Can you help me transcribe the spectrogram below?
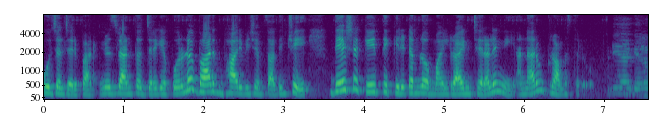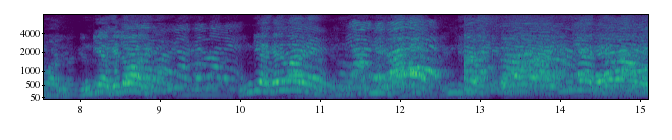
పూజలు జరిపారు. న్యూజిలాండ్తో జరిగే పోరులో భారత్ భారీ విజయం సాధించి దేశ కీర్తి కిరీటంలో మైల్ రాయిని చేరాలని అన్నారు గ్రామస్తులు. ఇండియా గెలవాలి. ఇండియా గెలవాలి. ఇండియా గెలవాలి. ఇండియా ఇండియా గెలవాలి. ఓం నమః శివాయ ఇండియా గెలవాలి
